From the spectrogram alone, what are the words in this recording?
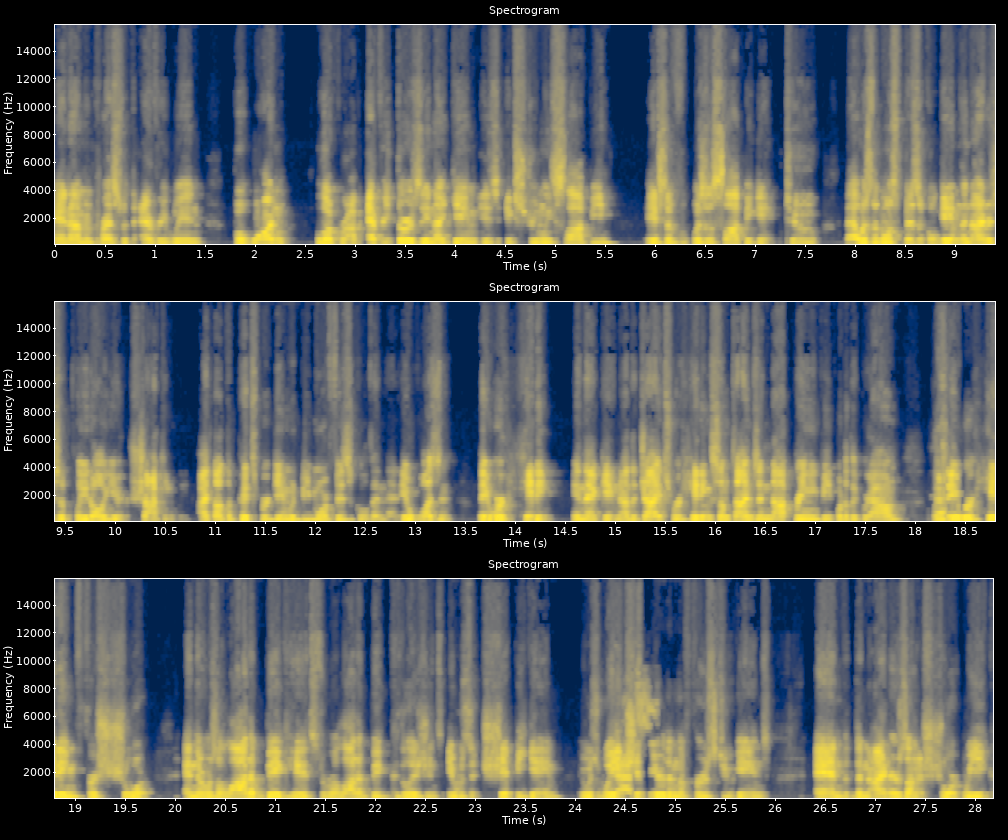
and I'm impressed with every win. But one, look, Rob, every Thursday night game is extremely sloppy. It was a sloppy game. Two, that was the most physical game the Niners have played all year, shockingly. I thought the Pittsburgh game would be more physical than that. It wasn't. They were hitting in that game. Now, the Giants were hitting sometimes and not bringing people to the ground, but they were hitting for sure. And there was a lot of big hits. There were a lot of big collisions. It was a chippy game. It was way Yes. chippier than the first two games. And the Niners on a short week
